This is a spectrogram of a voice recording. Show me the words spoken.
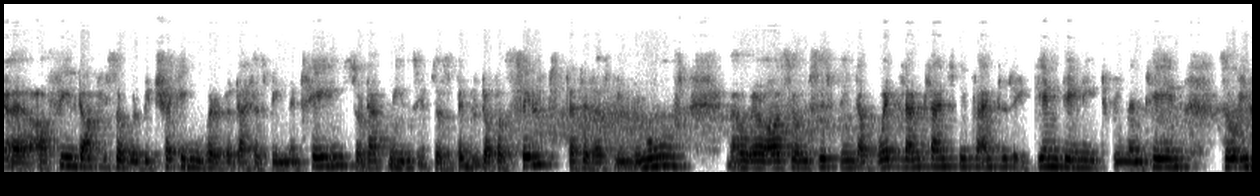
Uh, our field officer will be checking whether that has been maintained. So that means if there's been up of silt, that it has been removed. Now we're also insisting that wetland plants be planted. Again, they need to be maintained. So it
